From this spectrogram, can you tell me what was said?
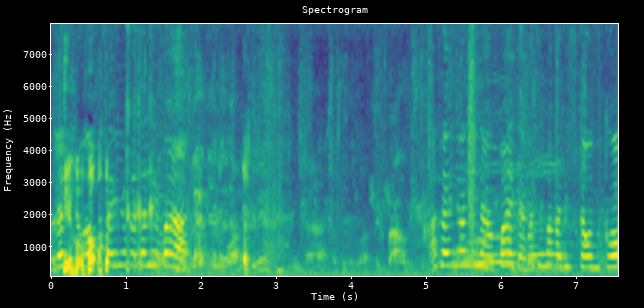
Alam niyo, ako sa inyo kadali ba? Ah, sa inyo ang tinapay, kaya basi maka-discount ko.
